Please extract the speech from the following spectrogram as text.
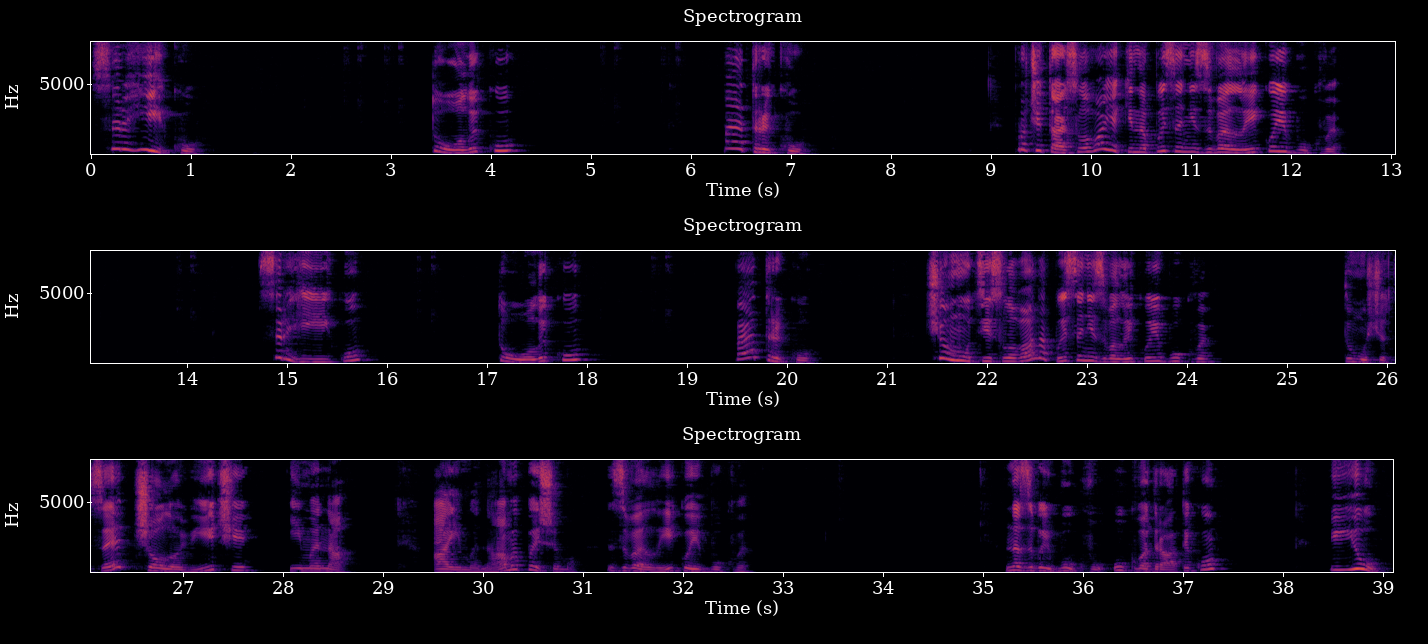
Сергійку, Толику, Петрику. Прочитай слова, які написані з великої букви. Сергійку, Толику, Петрику. Чому ці слова написані з великої букви? Тому що це чоловічі імена. А імена ми пишемо з великої букви. Назви букву у квадратику Ю.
